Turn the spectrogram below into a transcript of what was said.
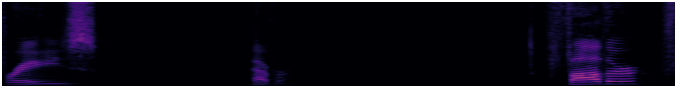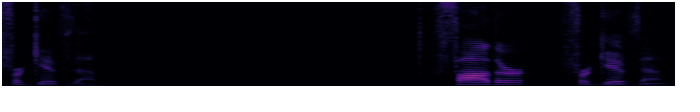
phrase ever Father, forgive them. Father, forgive them.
